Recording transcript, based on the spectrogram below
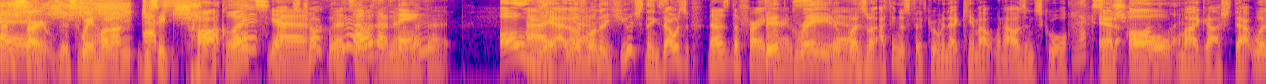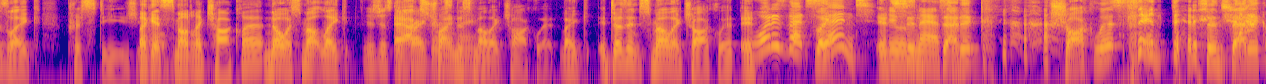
I'm sorry. So wait, hold on. Did you say chocolate? chocolate? Yeah, Axe chocolate, that's yeah. it. That was a I know thing? About that. Oh Uh, yeah, that was one of the huge things. That was That was the fragrance. fifth grade yeah. was when I think it was fifth grade when that came out when I was in school. Axe and oh my gosh, that was like prestige. Like know? it smelled like chocolate. no, it smelled like It's just the Axe fragrance trying to smell like chocolate. Like it doesn't smell like chocolate. It, What is that it's like, scent? It's It was nasty. synthetic chocolate. synthetic. synthetic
